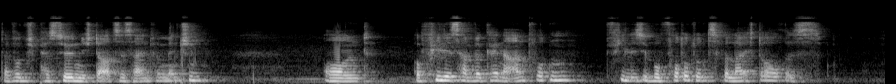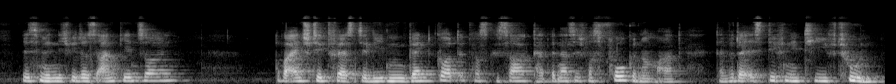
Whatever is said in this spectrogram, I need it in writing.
da wirklich persönlich da zu sein für Menschen. Und auf vieles haben wir keine Antworten. Vieles überfordert uns vielleicht auch. Es wissen wir nicht, wie das angehen sollen. Aber eins steht fest, ihr Lieben, wenn Gott etwas gesagt hat, wenn er sich was vorgenommen hat, dann wird er es definitiv tun.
